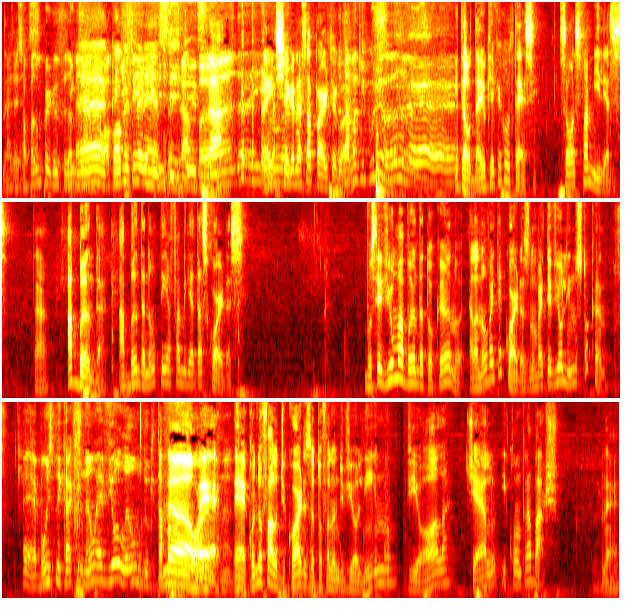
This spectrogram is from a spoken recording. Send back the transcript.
né? Mas aí só pra não perder o fio da É, meada, qual que é a diferença? entre a Isso. banda e... Daí a gente chega nessa parte Eu agora. tava aqui curioso. velho. Então, daí o que que acontece? São as famílias, tá? A banda. A banda não tem a família das cordas. Você viu uma banda tocando, ela não vai ter cordas, não vai ter violinos tocando. É, é bom explicar que não é violão do que tá falando. Não, cordas, é, né? é. Quando eu falo de cordas, eu tô falando de violino, viola, cello e contrabaixo, né?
